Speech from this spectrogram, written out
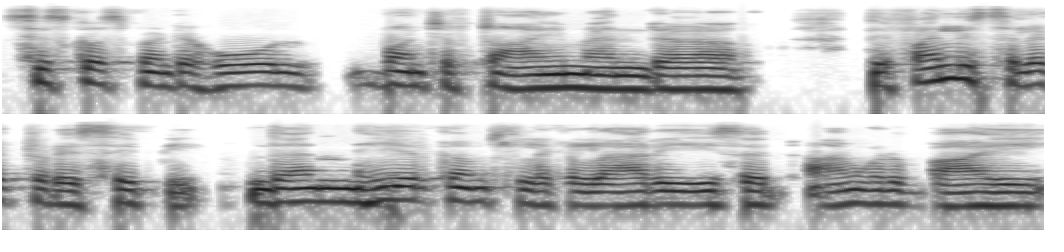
Cisco spent a whole bunch of time and uh, they finally selected SAP. Then here comes like Larry. He said, I'm going to buy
